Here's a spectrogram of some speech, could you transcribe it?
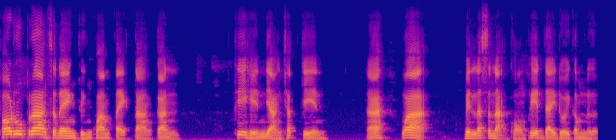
เพราะรูปร่างแสดงถึงความแตกต่างกัน ที่เห็นอย่างชัดเจนนะว่าเป็นลักษณะของเพศใดโดยกำเนิด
